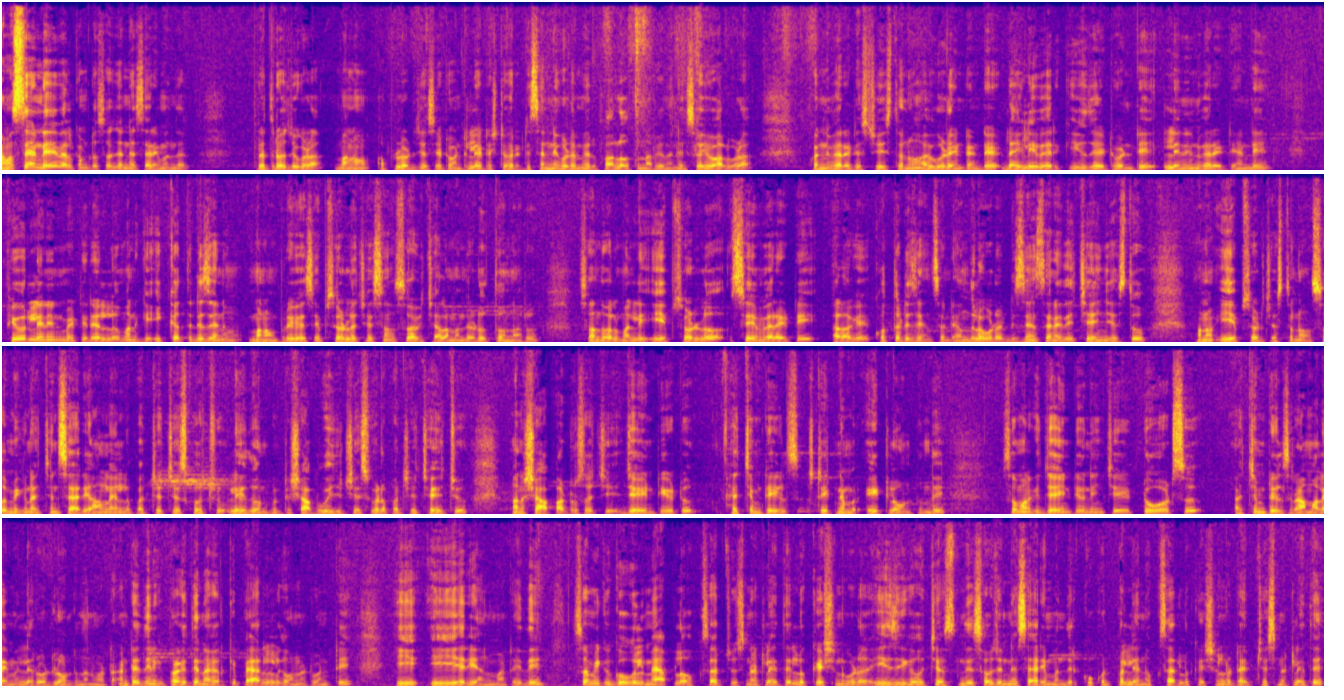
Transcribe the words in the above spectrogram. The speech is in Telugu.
నమస్తే అండి. వెల్కమ్ టు సౌజన్య సారీ మందిర్ ప్రతిరోజు కూడా మనం అప్లోడ్ చేసేటువంటి లేటెస్ట్ వెరైటీస్ అన్నీ కూడా మీరు ఫాలో అవుతున్నారు కదండి. సో ఇవాళ కూడా కొన్ని వెరైటీస్ చూపిస్తాను. అవి కూడా ఏంటంటే డైలీ వేర్కి యూజ్ అయ్యేటువంటి లెనిన్ వెరైటీ అండి. ప్యూర్ లెనిన్ మెటీరియల్లో మనకి ఇక్కత్ డిజైన్ మనం ప్రీవియస్ ఎపిసోడ్లో చేసాం. సో అవి చాలామంది అడుగుతున్నారు. సో అందువల్ల మళ్ళీ ఈ ఎపిసోడ్లో సేమ్ వెరైటీ అలాగే కొత్త డిజైన్స్ అండి. అందులో కూడా డిజైన్స్ అనేది చేంజ్ చేస్తూ మనం ఈ ఎపిసోడ్ చేస్తున్నాం. సో మీకు నచ్చిన శారీ ఆన్లైన్లో పర్చేజ్ చేసుకోవచ్చు. లేదు అనుకుంటే షాప్కి విజిట్ చేసి కూడా పర్చేజ్ చేయొచ్చు. మన షాప్ అడ్రస్ వచ్చి JNTU to HMT Hills street number ఎయిట్లో ఉంటుంది. సో మనకి జేఎన్టీయూ నుంచి టూ వర్డ్స్ అచ్చంటీల్స్ రామాలయం వెళ్ళే రోడ్లో ఉంటుందన్నమాట. అంటే దీనికి ప్రగతి నగర్కి ప్యారల్గా ఉన్నటువంటి ఈ ఈ ఏరియా అనమాట ఇది. సో మీకు గూగుల్ మ్యాప్లో ఒకసారి చూసినట్లయితే లొకేషన్ కూడా ఈజీగా వచ్చేస్తుంది. సౌజన్య శారీ మందిర్ కూకట్పల్లి అని ఒకసారి లొకేషన్లో టైప్ చేసినట్లయితే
